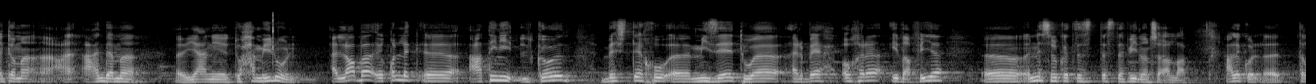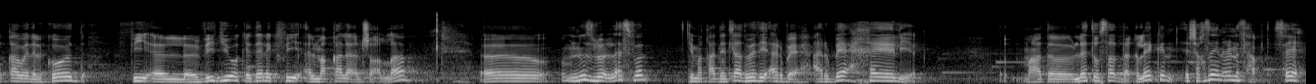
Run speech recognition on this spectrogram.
أنتم عندما يعني تحملون اللعبة يقول لك آه، أعطيني الكود باش تاخذ آه، ميزات وأرباح أخرى إضافية آه، الناس اللي تستفيد إن شاء الله. على كل تلقاو هذا الكود في الفيديو كذلك في المقالة إن شاء الله. نزلوا الاسفل كما قاعدين تلاحظوا هذه أرباح أرباح خيالية. معناتها لا تصدق لكن شخصيا أنا سحبت صحيح؟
